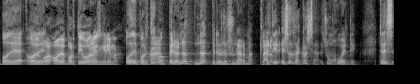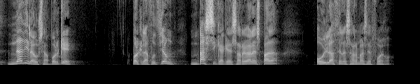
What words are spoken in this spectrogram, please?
o, de, O, o de- o deportivo en esgrima. o deportivo, Ah. pero, no, no- pero no es un arma. Claro. Es decir, es otra cosa, es un juguete. Entonces, nadie la usa. ¿Por qué? Porque la función básica que desarrolla la espada, hoy lo hacen las armas de fuego.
